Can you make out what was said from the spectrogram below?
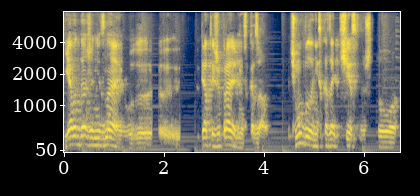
Я вот даже не знаю. э, э, Пятый же правильно сказал. Почему было не сказать честно, что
